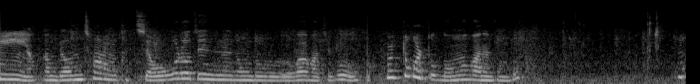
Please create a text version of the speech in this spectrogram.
식당이 약간 면처럼 같이 어우러지는 정도로 녹아가지고 홀떡홀떡 넘어가는 정도? 음?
